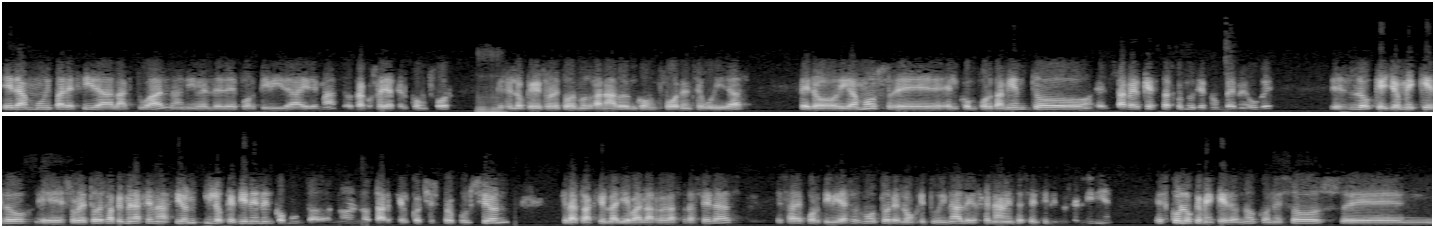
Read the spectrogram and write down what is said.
era muy parecida a la actual a nivel de deportividad y demás. Otra cosa ya es el confort, que es lo que sobre todo hemos ganado en confort, en seguridad. Pero digamos, eh, el comportamiento, el saber que estás conduciendo un BMW es lo que yo me quedo, eh, sobre todo esa primera generación y lo que tienen en común todos, ¿no? Notar que el coche es propulsión, que la tracción la lleva en las ruedas traseras, esa deportividad, esos motores longitudinales, generalmente seis cilindros en línea, es con lo que me quedo, ¿no? Con esas eh,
